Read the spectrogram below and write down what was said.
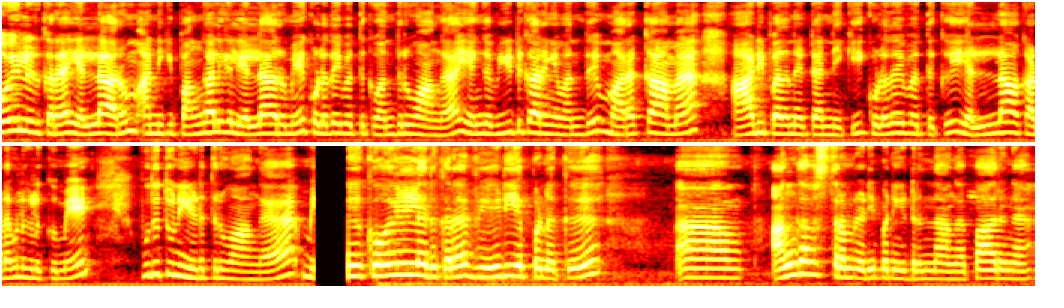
கோயில் இருக்கிற எல்லாரும் அன்னைக்கு பங்காளிகள் எல்லாருமே குலதெய்வத்துக்கு வந்துருவாங்க. எங்கள் வீட்டுக்காரங்க வந்து மறக்காம ஆடி பதினெட்டு அன்னைக்கு குலதெய்வத்துக்கு எல்லா கடவுள்களுக்குமே புது துணி எடுத்துருவாங்க. எங்கள் கோயிலில் இருக்கிற வேடியப்பனுக்கு அங்கவஸ்திரம் ரெடி பண்ணிகிட்டு இருந்தாங்க. பாருங்கள்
